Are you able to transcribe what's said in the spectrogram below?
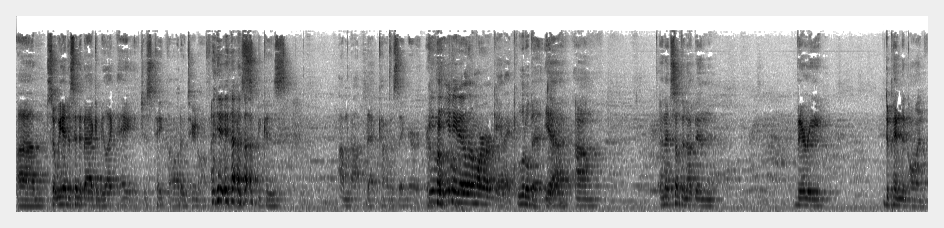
Um, so we had to send it back and be like, hey, just take the auto tune off. of this because I'm not that kind of singer. You, need, you need it a little more organic. A little bit, yeah. Um, and that's something I've been very dependent on.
